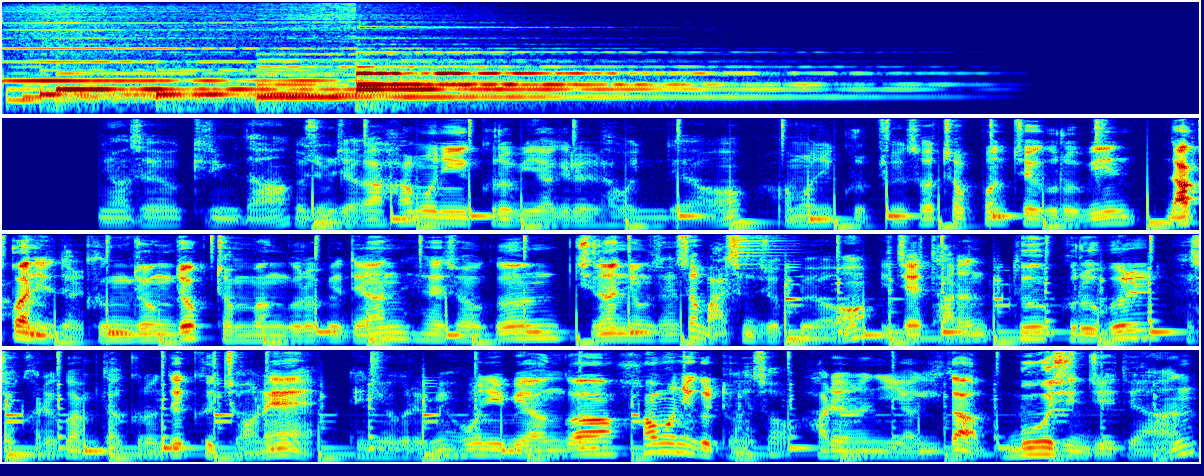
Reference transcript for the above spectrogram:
Música 안녕하세요 길입니다. 요즘 제가 하모니 그룹 이야기를 하고 있는데요. 하모니 그룹 중에서 첫 번째 그룹인 낙관이들 긍정적 전망 그룹에 대한 해석은 지난 영상에서 말씀드렸고요. 이제 다른 두 그룹을 해석하려고 합니다. 그런데 그 전에 애니어그램이 호니비안과 하모닉을 통해서 하려는 이야기가 무엇인지에 대한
